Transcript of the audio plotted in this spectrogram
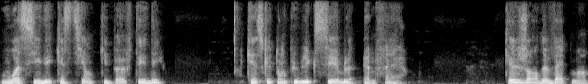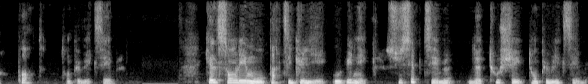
Voici des questions qui peuvent t'aider. Qu'est-ce que ton public cible aime faire? Quel genre de vêtements porte ton public cible? Quels sont les mots particuliers ou uniques susceptibles de toucher ton public cible?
